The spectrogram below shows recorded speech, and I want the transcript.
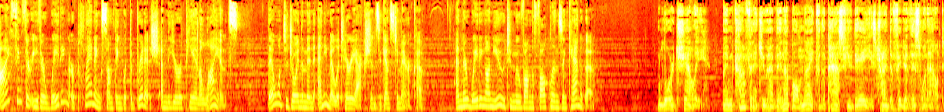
I think they're either waiting or planning something with the British and the European alliance. They'll want to join them in any military actions against America. And they're waiting on you to move on the Falklands and Canada. Lord Shelley, I am confident you have been up all night for the past few days trying to figure this one out.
